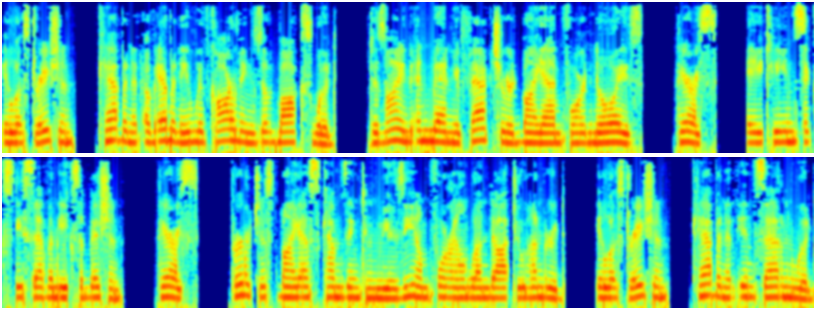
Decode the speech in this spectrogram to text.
Illustration, cabinet of ebony with carvings of boxwood, designed and manufactured by M. Fourdinois, Paris, 1867 exhibition, Paris, purchased by S. Kensington Museum for L1.200. Illustration, cabinet in satinwood,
